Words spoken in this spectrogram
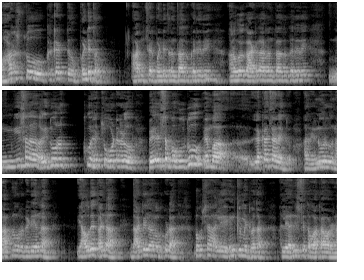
ಬಹಳಷ್ಟು ಕ್ರಿಕೆಟ್ ಪಂಡಿತರು ಆರ್ಮ್ ಚೇರ್ ಪಂಡಿತರಂತಾದರೂ ಕರೀರಿ, ಅನುಭವಿಕ ಆಟಗಾರರಂತಾದರೂ ಕರೀರಿ, ಈ ಸಲ ಐನೂರಕ್ಕೂ ಹೆಚ್ಚು ಓಟಗಳು ಪೇರಿಸಬಹುದು ಎಂಬ ಲೆಕ್ಕಾಚಾರ ಇತ್ತು. ಆದರೆ ಇನ್ನೂವರೆಗೂ ನಾಲ್ಕುನೂರು ಗಡಿಯನ್ನು ಯಾವುದೇ ತಂಡ ದಾಟಿಲ್ಲ ಅನ್ನೋದು ಕೂಡ ಬಹುಶಃ ಅಲ್ಲಿ ಇನ್ಕ್ಲಿಮೆಂಟ್ ವೆದರ್ ಅಲ್ಲಿ ಅನಿಶ್ಚಿತ ವಾತಾವರಣ,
